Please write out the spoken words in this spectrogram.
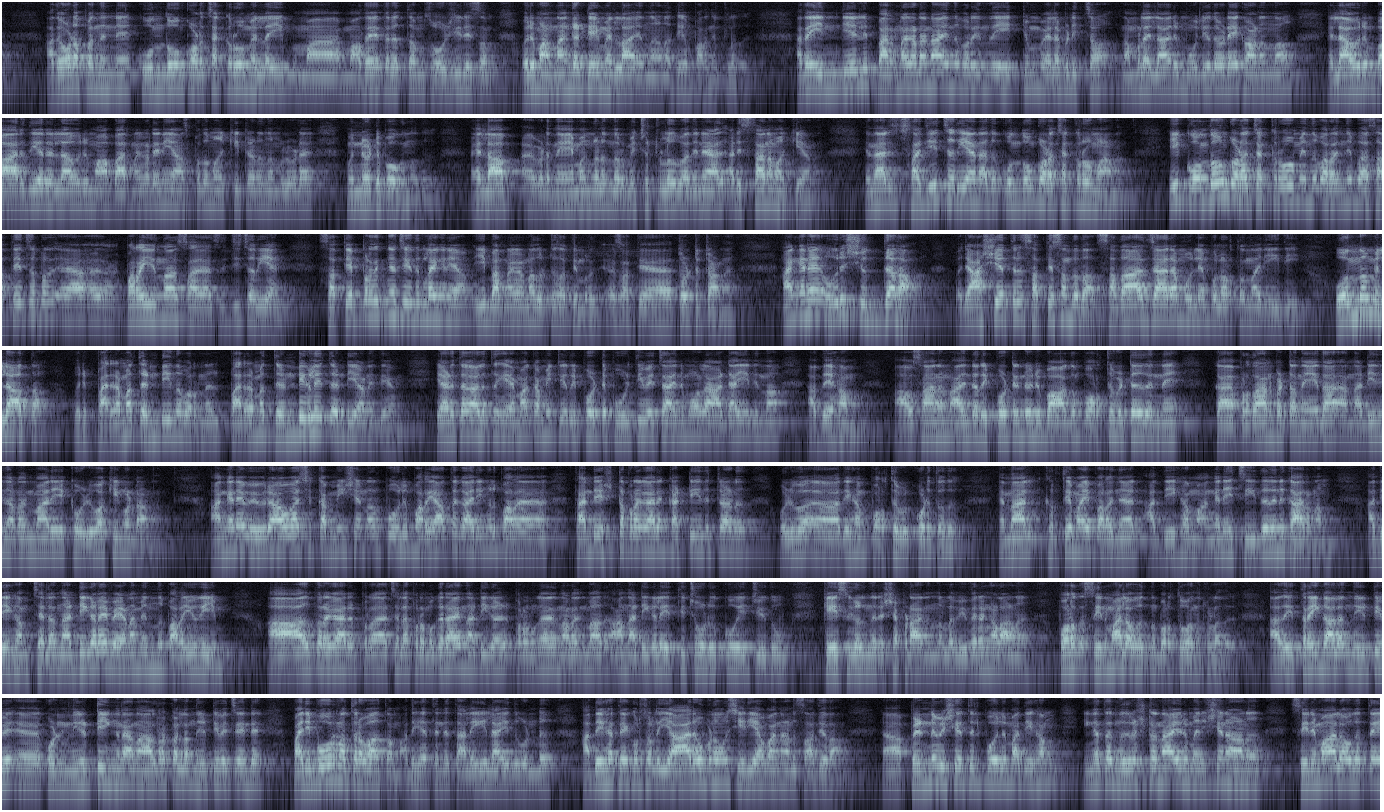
അതോടൊപ്പം തന്നെ കുന്തവും കൊടച്ചക്രവുമല്ല ഈ മതേതരത്വം സോഷ്യലിസം ഒരു മണ്ണാങ്കട്ടിയുമല്ല എന്നാണ് അദ്ദേഹം പറഞ്ഞിട്ടുള്ളത്. അതെ ഇന്ത്യയിൽ ഭരണഘടന എന്ന് പറയുന്നത് ഏറ്റവും വില പിടിച്ച നമ്മളെല്ലാവരും മൂല്യതയോടെ കാണുന്ന എല്ലാവരും ഭാരതീയരെല്ലാവരും ആ ഭരണഘടനയെ ആസ്പദമാക്കിയിട്ടാണ് നമ്മളിവിടെ മുന്നോട്ട് പോകുന്നത്. എല്ലാ ഇവിടെ നിയമങ്ങളും നിർമ്മിച്ചിട്ടുള്ളതും അതിനെ അടിസ്ഥാനമാക്കിയാണ്. എന്നാൽ സജി ചെറിയാൻ അത് കുന്തവും കുടച്ചക്രവുമാണ്. ഈ കൊന്തവും കൊടച്ചക്രവും എന്ന് പറഞ്ഞ് സത്യ പറയുന്ന സിജി ചെറിയാൻ സത്യപ്രതിജ്ഞ ചെയ്തിട്ടുള്ള എങ്ങനെയാ? ഈ ഭരണഘടന തൊട്ട് സത്യം സത്യ തൊട്ടിട്ടാണ്. അങ്ങനെ ഒരു ശുദ്ധത രാഷ്ട്രീയത്തിൽ സത്യസന്ധത സദാചാര മൂല്യം പുലർത്തുന്ന രീതി ഒന്നുമില്ലാത്ത ഒരു പരമ തെണ്ടി എന്ന് പറഞ്ഞാൽ പരമ തെണ്ടികളെ തെണ്ടിയാണ് ഇദ്ദേഹം. ഈ അടുത്ത കാലത്ത് ഹേമ കമ്മിറ്റി റിപ്പോർട്ട് പൂഴ്ത്തി വെച്ച് അതിന് മുകളിൽ അടായിരുന്ന അദ്ദേഹം അവസാനം അതിന്റെ റിപ്പോർട്ടിന്റെ ഒരു ഭാഗം പുറത്തുവിട്ടത് തന്നെ പ്രധാനപ്പെട്ട നേതാ നടീ നടന്മാരെയൊക്കെ ഒഴിവാക്കിയും കൊണ്ടാണ്. അങ്ങനെ വിവരാവകാശ കമ്മീഷണർ പോലും പറയാത്ത കാര്യങ്ങൾ തന്റെ ഇഷ്ടപ്രകാരം കട്ട് ചെയ്തിട്ടാണ് ഒഴിവ അദ്ദേഹം പുറത്ത് കൊടുത്തത്. എന്നാൽ കൃത്യമായി പറഞ്ഞാൽ അദ്ദേഹം അങ്ങനെ ചെയ്തതിന് കാരണം അദ്ദേഹം ചില നടികളെ വേണമെന്ന് പറയുകയും ആ അത് പ്രകാരം പ്ര- ചില പ്രമുഖരായ നടികൾ പ്രമുഖരായ നടന്മാർ ആ നടികളെ എത്തിച്ചു കൊടുക്കുകയും ചെയ്തു കേസുകളിൽ നിന്ന് രക്ഷപ്പെടാൻ എന്നുള്ള വിവരങ്ങളാണ് പുറത്ത് സിനിമാ ലോകത്ത് നിന്ന് പുറത്തു വന്നിട്ടുള്ളത്. അത് ഇത്രയും കാലം നീട്ടി നീട്ടി ഇങ്ങനെ നാലര കൊല്ലം നീട്ടി വെച്ചതിന്റെ പരിപൂർണ ഉത്തരവാദിത്തം അദ്ദേഹത്തിന്റെ തലയിലായതുകൊണ്ട് അദ്ദേഹത്തെക്കുറിച്ചുള്ള ഈ ആരോപണവും ശരിയാവാനാണ് സാധ്യത. പെണ്ണ് വിഷയത്തിൽ പോലും അദ്ദേഹം ഇങ്ങനത്തെ നികൃഷ്ടനായ ഒരു മനുഷ്യനാണ്. സിനിമാ ലോകത്തെ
